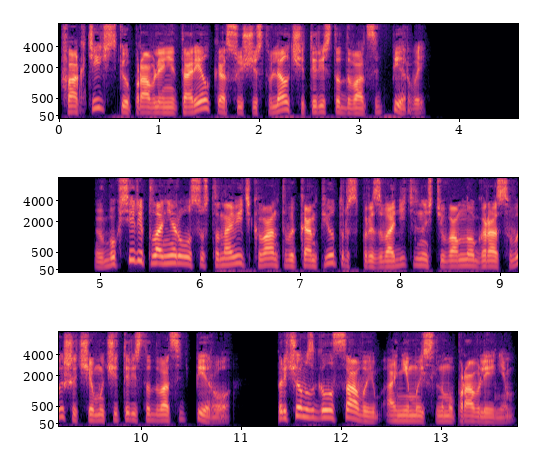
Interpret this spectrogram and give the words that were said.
Фактически управление тарелкой осуществлял 421 В буксире планировалось установить квантовый компьютер с производительностью во много раз выше, чем у 421 причем с голосовым, а не мысленным управлением.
